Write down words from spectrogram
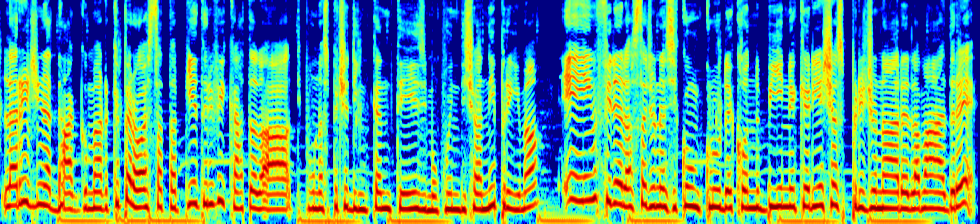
la regina Dagmar, che però è stata pietrificata da tipo una specie di incantesimo 15 anni prima. E infine la stagione si conclude con Bean che riesce a sprigionare la madre,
